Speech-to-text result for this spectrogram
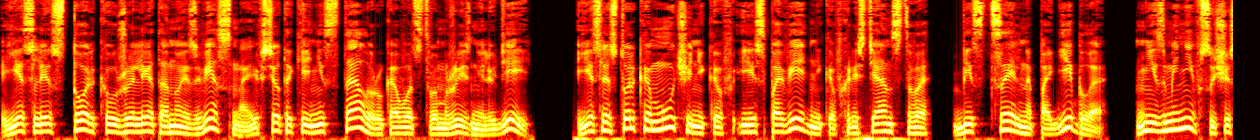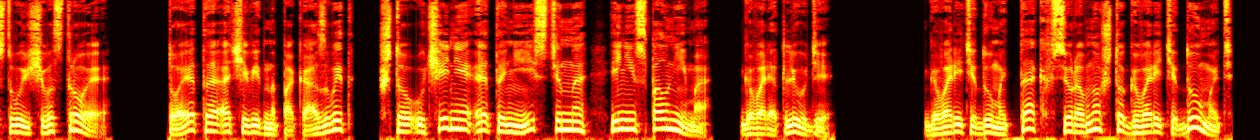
Если столько уже лет оно известно и все-таки не стало руководством жизни людей, если столько мучеников и исповедников христианства бесцельно погибла, не изменив существующего строя, то это, очевидно, показывает, что учение это не истинно и неисполнимо, говорят люди. Говорить и думать так все равно, что говорить и думать,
